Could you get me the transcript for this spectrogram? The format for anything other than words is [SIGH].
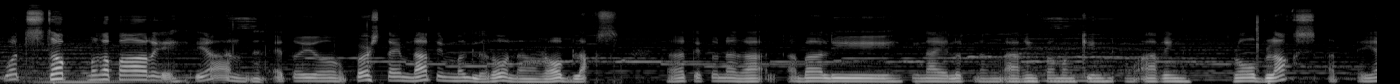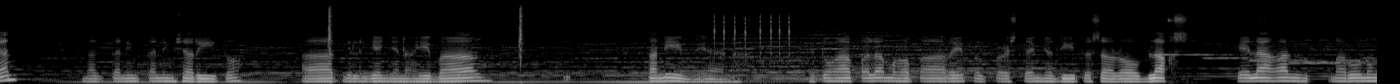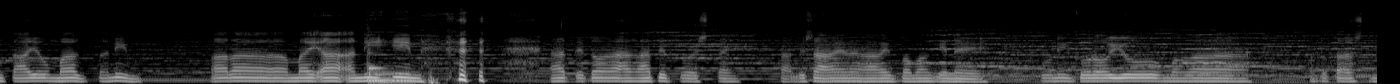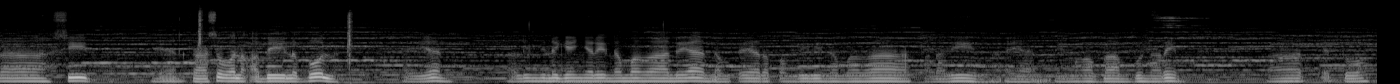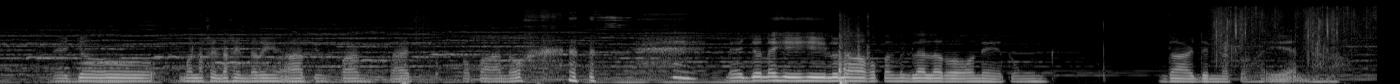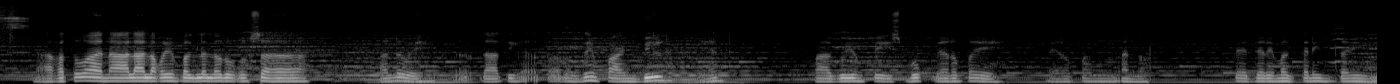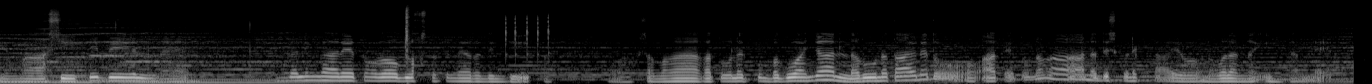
What's up mga pare? Yan, ito yung first time natin maglaro ng Roblox. At ito na nga, ah, bali pinilot ng aking pamangkin ang aking Roblox. At ayan, nagtanim-tanim siya rito. At nilagyan niya ng ibang tanim. Ayan. Ito nga pala mga pare, pag first time nyo dito sa Roblox, kailangan marunong tayo magtanim para may aanihin. [LAUGHS] At ito nga ang ating first time. Sabi sa akin ng aking pamangkin eh, kunin ko raw yung mga matataas na seed. Ayan, kaso walang available. Ayan. Aling nilagay niya rin ng mga ano yan, ng pera pambili ng mga pananim. Ayan, may mga bamboo na rin. At ito, medyo malaki-laki na rin yung ating farm kahit paano. [LAUGHS] medyo nahihilo lang ako pag naglalaro ako na itong garden na to. Ayan. Nakakatuwa. Naalala ko yung paglalaro ko sa ano eh, dating uh, tawag din Farmville. Ayan. Bago yung Facebook, meron pa eh. Meron pang ano, pwede rin magtanim-tanim yung mga city bill. Ayan. Galing nga na itong Roblox na to meron din dito. Oh, sa mga katulad kong baguhan dyan, laro na tayo nito. At ito na nga, na-disconnect tayo, nawalan ng internet.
